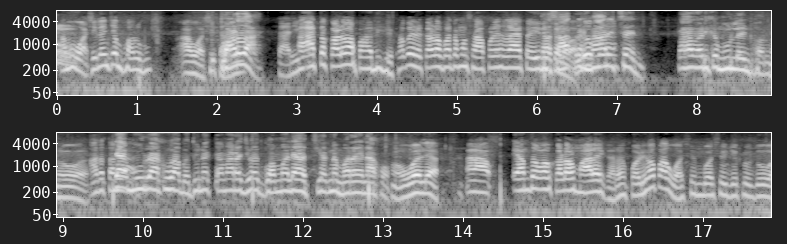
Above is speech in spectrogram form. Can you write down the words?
આ હું વાસી લઈને કેમ ફરું? છું આ વાસી થોડવા તારી આ તો કડવા પાની છે ખબર છે? કડવા પા તમે સાપડે લાયા તો એ આ રીતે સાપરે કરવા. મારી જ છે ને. પાવાડી કે મૂળ લઈને ફરું. આ તો લે તમે મૂળ રાખું આ બધું ને તમારા જેવા ગામમાં લે ચેક ને મરાય નાખો હોવે લ્યા. અને આ- એમ તો કડો મારે ઘરે પડ્યો પા વોશિંગ વોશિંગ જેટલું જોવે.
